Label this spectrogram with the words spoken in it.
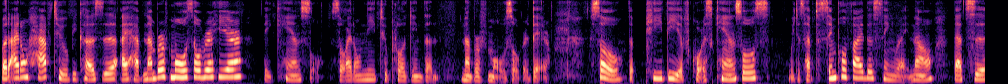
but I don't have to because uh, I have number of moles over here, they cancel. So I don't need to plug in the number of moles over there. So the PD of course cancels. We just have to simplify this thing right now. That's uh,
